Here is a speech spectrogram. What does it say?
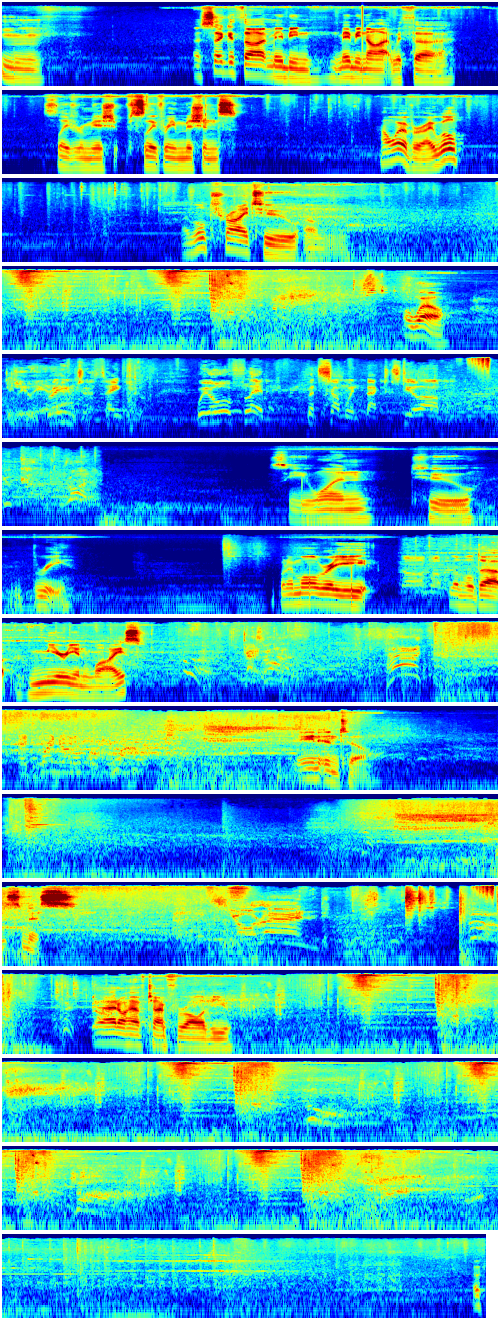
Hmm. A second thought, maybe, maybe not with uh, slavery mis- slavery missions. However, I will, I will try to um. Oh wow! Ranger, thank you. We all fled, but some went back to steal armor. You can't run. See one, two, and three. But I'm already leveled up Mirian wise. Main intel. Dismiss. Your end! I don't have time for all of you.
